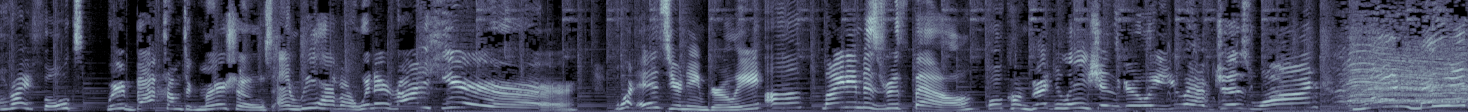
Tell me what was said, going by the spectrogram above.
All right, folks, we're back from the commercials and we have our winner right here. What is your name, girlie? Uh, name is Ruth Bell. Well, congratulations, girlie. You have just won $1 million.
